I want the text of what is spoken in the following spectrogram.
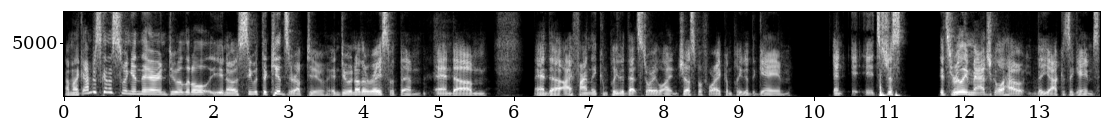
I'm like, I'm just to swing in there and do a little, you know, see what the kids are up to and do another race with them. And, um, and, uh, I finally completed that storyline just before I completed the game. And it, it's just, it's really magical how the Yakuza games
